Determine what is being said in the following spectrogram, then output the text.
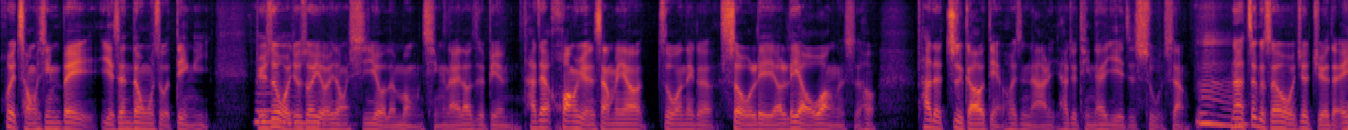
会重新被野生动物所定义。比如说，我就说有一种稀有的猛禽来到这边，它在荒原上面要做那个狩猎，要瞭望的时候，它的制高点会是哪里？它就停在椰子树上。嗯，那这个时候我就觉得，哎，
